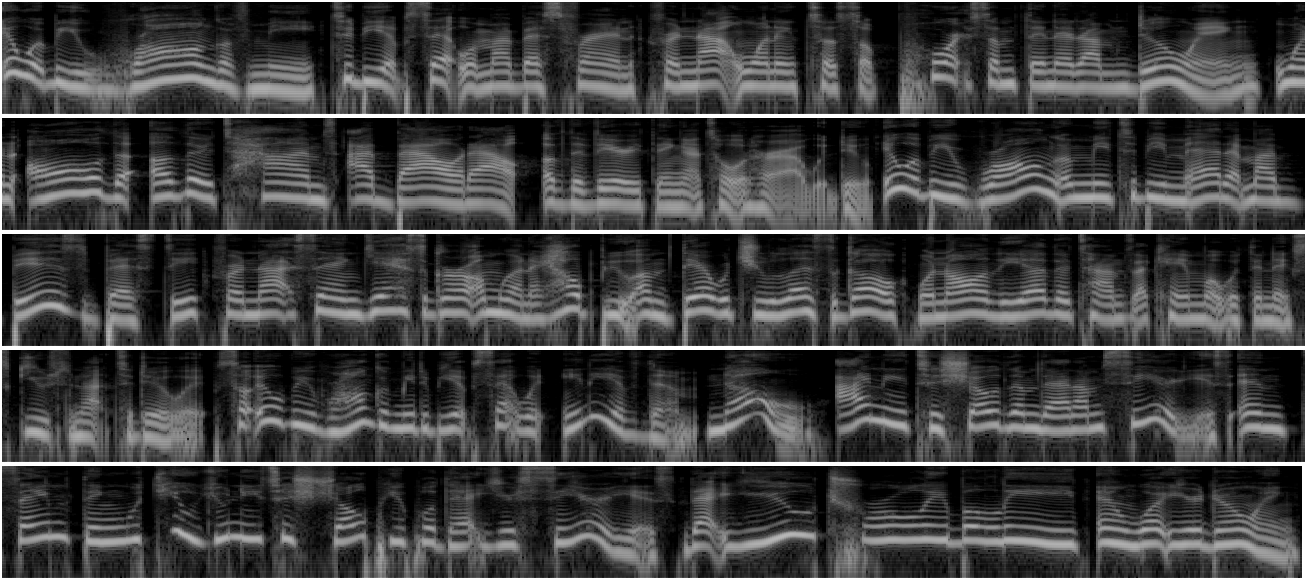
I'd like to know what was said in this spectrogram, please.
it would be wrong of me to be upset with my best friend for not wanting to support something that I'm doing when all the other times I bowed out of the very thing I told her I would do. It would be wrong of me to be mad at my biz bestie for not saying, Yes, girl, I'm going to help you. I'm there with you. Let's go. When all the other times I came up with an excuse not to do it. So it would be wrong of me to be upset with any of them. No, I need to show them that I'm serious. And same thing with you. You need to show people that you're serious, that you truly believe in what you're doing,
